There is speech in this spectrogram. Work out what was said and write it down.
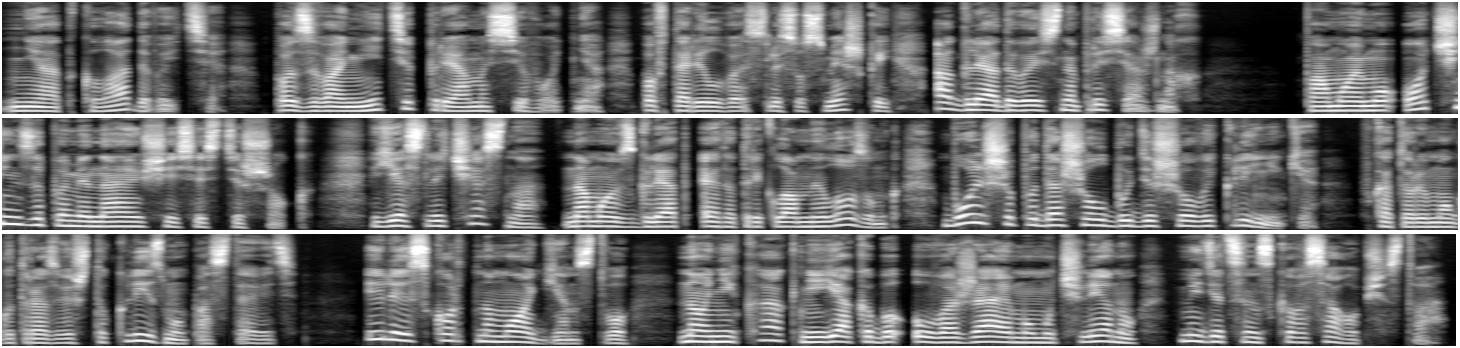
Не откладывайте, позвоните прямо сегодня, повторил Весли с усмешкой, оглядываясь на присяжных. По-моему, очень запоминающийся стишок. Если честно, на мой взгляд, этот рекламный лозунг больше подошел бы дешевой клинике, в которой могут разве что клизму поставить или эскортному агентству, но никак не якобы уважаемому члену медицинского сообщества.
